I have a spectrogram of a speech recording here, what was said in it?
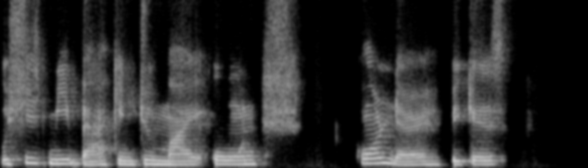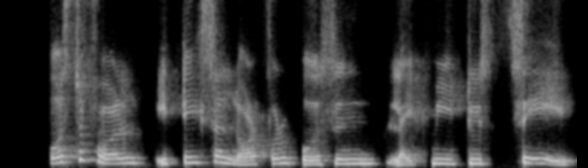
pushes me back into my own corner because first of all, it takes a lot for a person like me to say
